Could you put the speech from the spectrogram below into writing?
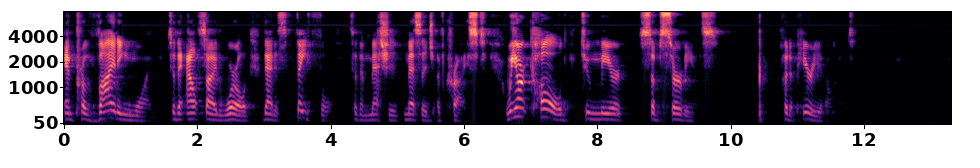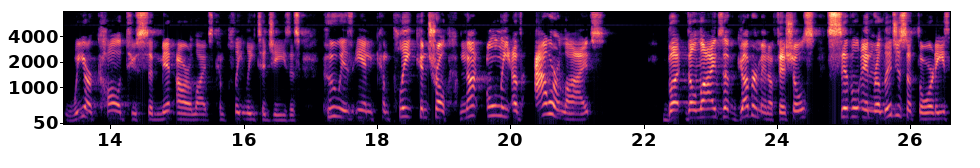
and providing one to the outside world that is faithful to the message of Christ. We aren't called to mere subservience. Put a period on it. we are called to submit our lives completely to Jesus, who is in complete control not only of our lives, but the lives of government officials, civil and religious authorities,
